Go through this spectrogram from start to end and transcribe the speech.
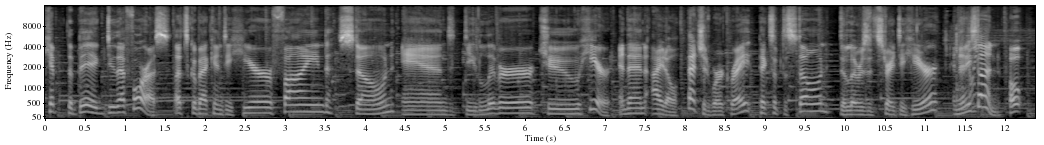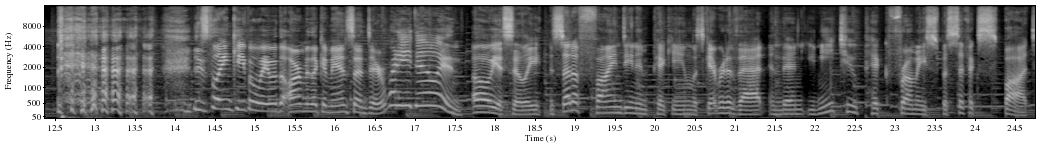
Kip the Big do that for us. Let's go back into here, find stone, and deliver to here. And then idle. That should work, right? Picks up the stone, delivers it straight to here, and then he's done. Oh, He's playing keep away with the arm in the command center. What are you doing? Oh, you silly. Instead of finding and picking, let's get rid of that. And then you need to pick from a specific spot.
